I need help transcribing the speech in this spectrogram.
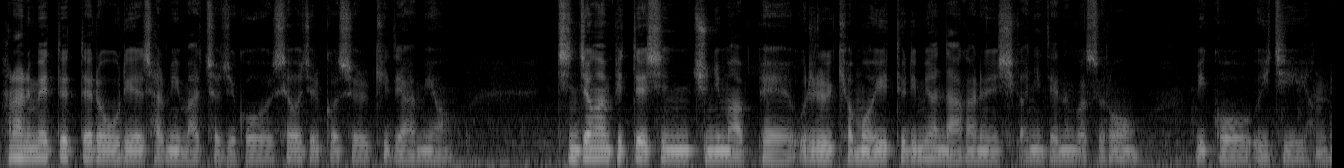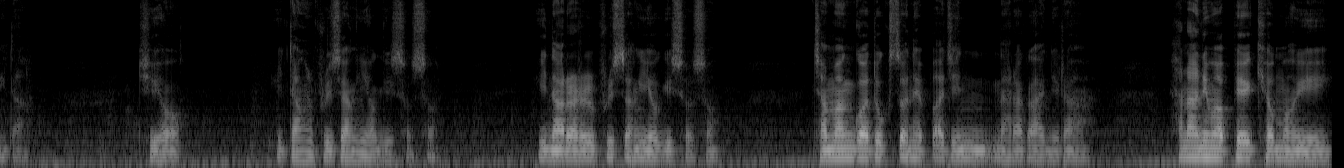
하나님의 뜻대로 우리의 삶이 맞춰지고 세워질 것을 기대하며 진정한 빛 대신 주님 앞에 우리를 겸허히 드리며 나가는 시간이 되는 것으로 믿고 의지합니다. 주여 이 땅을 불쌍히 여기소서 이 나라를 불쌍히 여기소서 자만과 독선에 빠진 나라가 아니라 하나님 앞에 겸허히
